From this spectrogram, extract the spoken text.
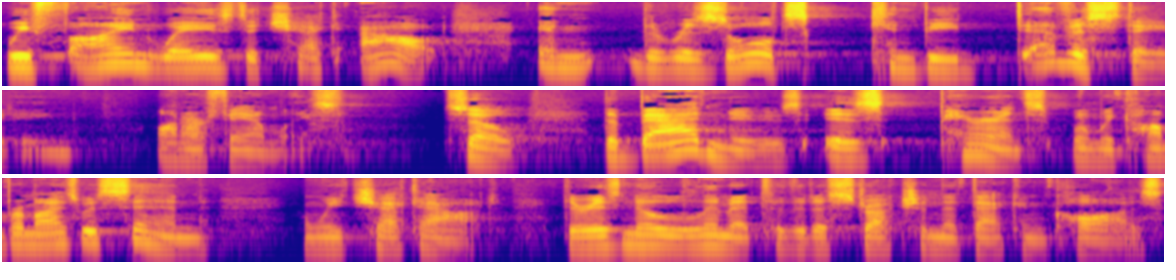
We find ways to check out, and the results can be devastating on our families. So, the bad news is parents, when we compromise with sin and we check out, there is no limit to the destruction that that can cause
